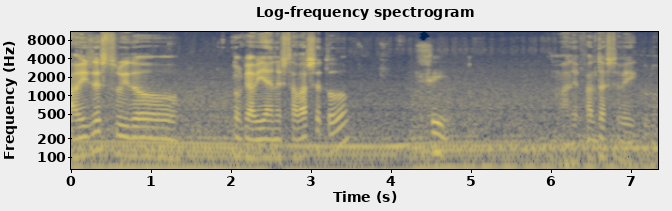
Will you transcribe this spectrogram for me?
¿Habéis destruido lo que había en esta base todo? Sí. Vale, falta este vehículo.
